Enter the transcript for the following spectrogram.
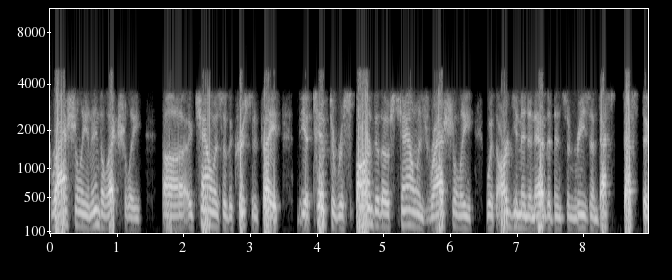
rationally and intellectually, uh, challenge of the Christian faith, the attempt to respond to those challenges rationally with argument and evidence and reason, that's that's the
